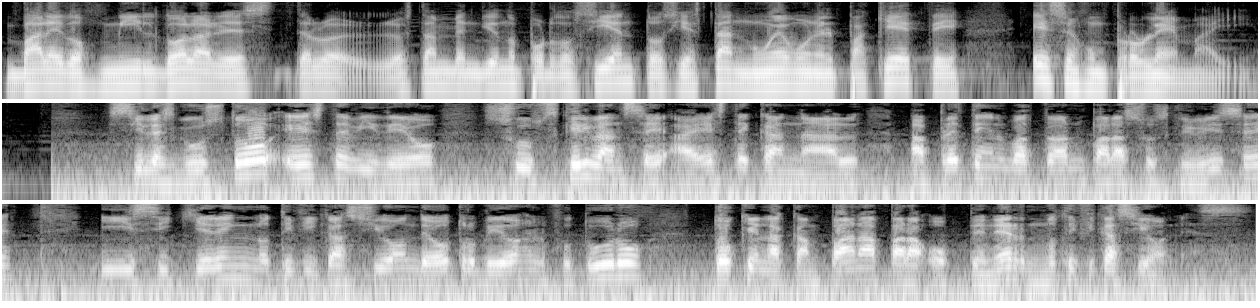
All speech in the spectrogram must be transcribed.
vale dos mil dólares lo, están vendiendo por 200 y está nuevo en el paquete, ese es un problema ahí. Si les gustó este video, suscríbanse a este canal, aprieten el botón para suscribirse y si quieren notificación de otros videos en el futuro, toquen la campana para obtener notificaciones.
